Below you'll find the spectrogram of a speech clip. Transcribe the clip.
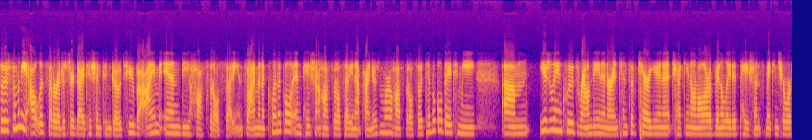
So there's so many outlets that a registered dietitian can go to, but I'm in the hospital setting. So I'm in a clinical inpatient hospital setting at Pioneers Memorial Hospital. So a typical day to me um, usually includes rounding in our intensive care unit, checking on all our ventilated patients, making sure we're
